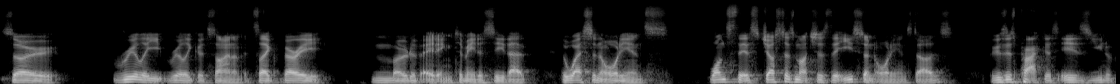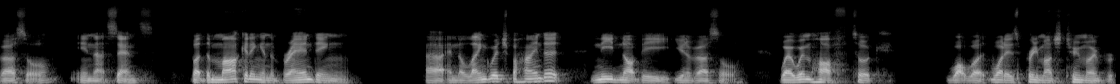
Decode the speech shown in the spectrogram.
So really, really good sign. It's like very motivating to me to see that the Western audience wants this just as much as the Eastern audience does, because this practice is universal in that sense. But the marketing and the branding uh, and the language behind it need not be universal. Where Wim Hof took what what, what is pretty much Tummo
